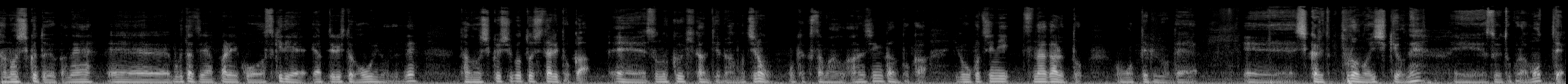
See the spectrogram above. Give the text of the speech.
楽しくというかね、えー、僕たちやっぱりこう好きでやってる人が多いのでね、楽しく仕事したりとか、えー、その空気感っていうのはもちろんお客様の安心感とか居心地につながると思ってるので、えー、しっかりとプロの意識をね、えー、そういうところは持って、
